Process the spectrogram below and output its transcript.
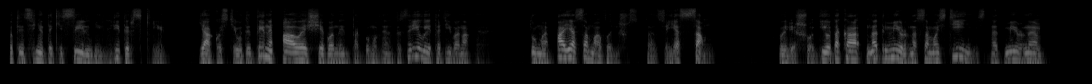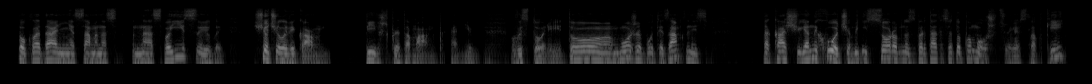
потенційно такі сильні лідерські якості у дитини, але ще вони, так би мовити, не дозріли, і тоді вона думає, а я сама вирішу ситуацію, я сам вирішу. І отака надмірна самостійність, надмірне покладання саме на, на свої сили, що чоловікам більш принаймні, в історії, то може бути замкненість така, що я не хочу, мені соромно звертатися за допомогою, я слабкий.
